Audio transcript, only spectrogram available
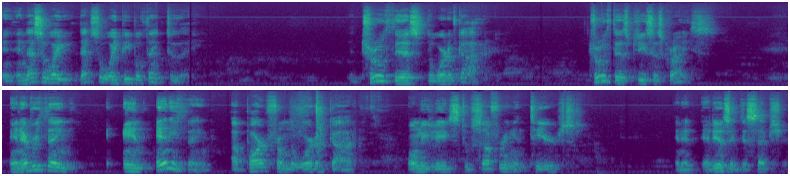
And, and that's the way that's the way people think today. Truth is the word of God. Truth is Jesus Christ. And everything and anything apart from the word of God only leads to suffering and tears, and it, it is a deception.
